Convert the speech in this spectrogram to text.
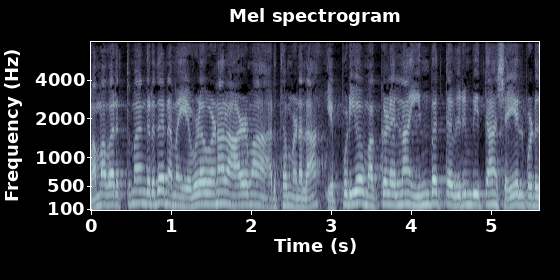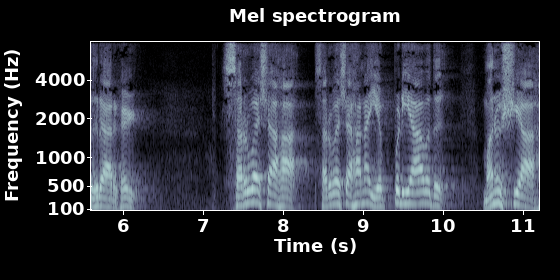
மம வர்த்தமங்கிறத நம்ம எவ்வளோ வேணாலும் ஆழமாக அர்த்தம் பண்ணலாம். எப்படியோ மக்கள் எல்லாம் இன்பத்தை விரும்பித்தான் செயல்படுகிறார்கள். சர்வசகா சர்வசகானா எப்படியாவது மனுஷியாக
